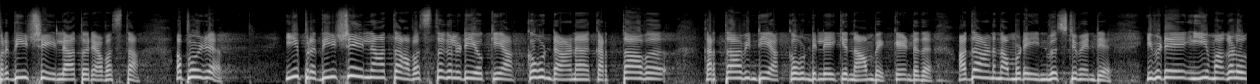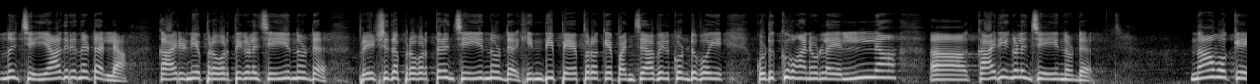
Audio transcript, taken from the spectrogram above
പ്രതീക്ഷയില്ലാത്തൊരവസ്ഥ. അപ്പോൾ ഈ പ്രതീക്ഷയില്ലാത്ത അവസ്ഥകളുടെയൊക്കെ അക്കൗണ്ടാണ് കർത്താവ് കർത്താവിന്റെ അക്കൗണ്ടിലേക്ക് നാം വെക്കേണ്ടത്. അതാണ് നമ്മുടെ ഇൻവെസ്റ്റ്മെന്റ് ഇവിടെ ഈ മകളൊന്നും ചെയ്യാതിരുന്നിട്ടല്ല. കാരുണ്യ പ്രവർത്തികൾ ചെയ്യുന്നുണ്ട്. പ്രേക്ഷിത പ്രവർത്തനം ചെയ്യുന്നുണ്ട്. ഹിന്ദി പേപ്പറൊക്കെ പഞ്ചാബിൽ കൊണ്ടുപോയി കൊടുക്കുവാനുള്ള എല്ലാ കാര്യങ്ങളും ചെയ്യുന്നുണ്ട്. നാം ഒക്കെ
